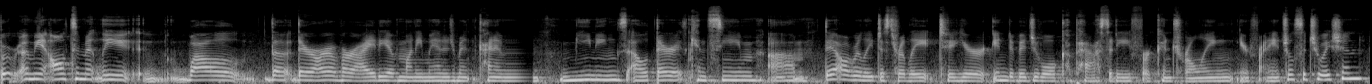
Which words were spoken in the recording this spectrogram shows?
but I mean, ultimately, while the, there are a variety of money management kind of meanings out there, it can seem um, they all really just relate to your individual capacity for controlling your financial situation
